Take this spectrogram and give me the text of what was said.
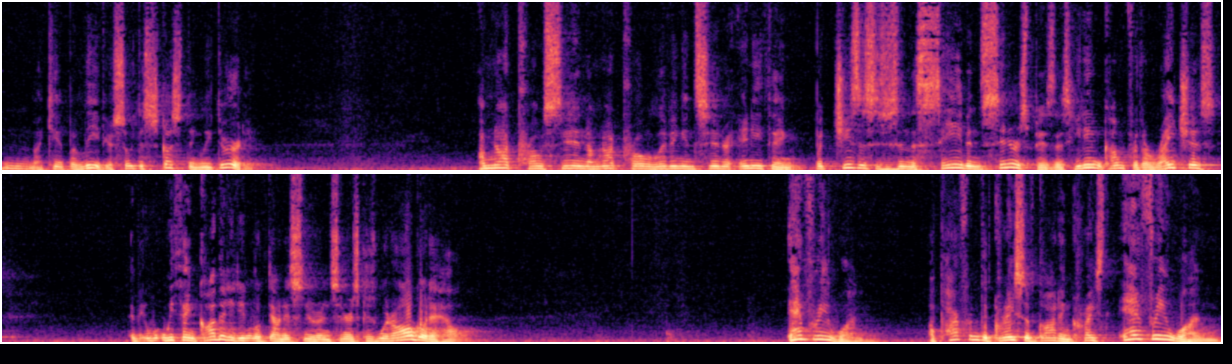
Mm, I can't believe you're so disgustingly dirty. I'm not pro sin, I'm not pro living in sin or anything, but Jesus is in the saving sinners business. He didn't come for the righteous. we thank God that He didn't look down his snoot on sinners because we'd all go to hell. Everyone apart from the grace of God in Christ, everyone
